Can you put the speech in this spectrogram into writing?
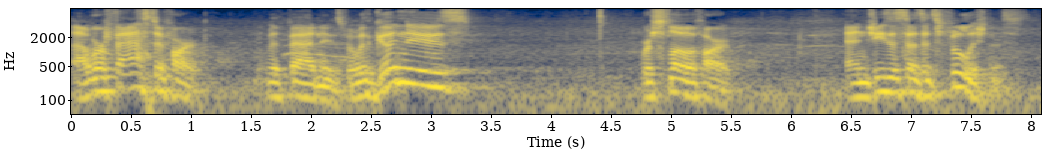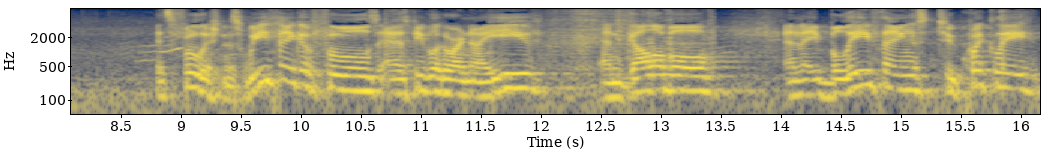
Uh, we're fast of heart with bad news, but with good news, we're slow of heart. And Jesus says it's foolishness. It's foolishness. We think of fools as people who are naive and gullible, and they believe things too quickly,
